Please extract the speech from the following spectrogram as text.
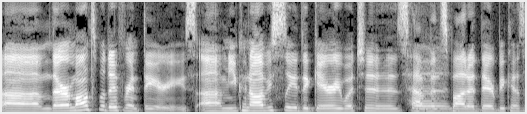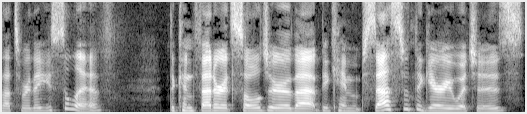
Um, there are multiple different theories. Um, you can obviously the Gery witches have been spotted there because that's where they used to live. The Confederate soldier that became obsessed with the Gery witches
